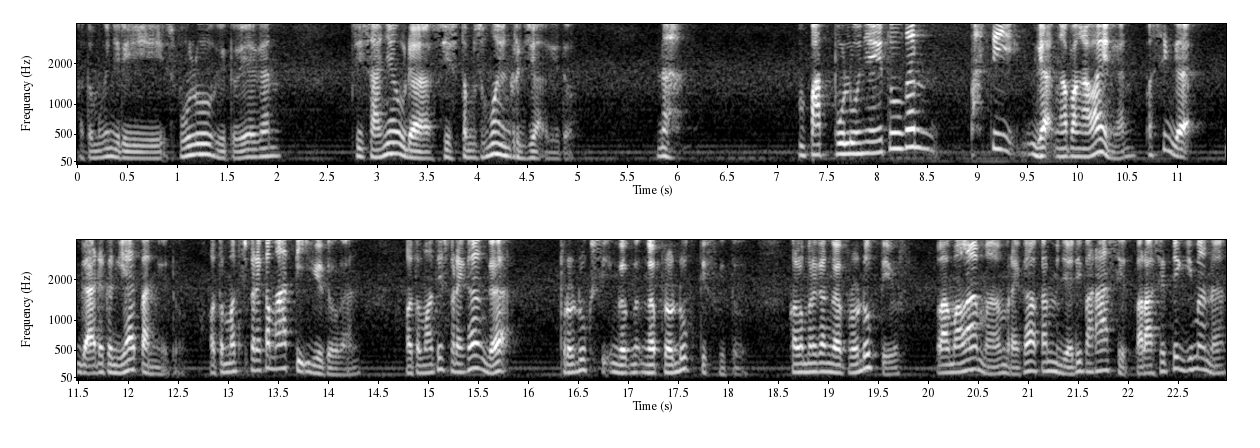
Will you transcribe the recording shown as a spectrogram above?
atau mungkin jadi 10 gitu ya kan? Sisanya udah sistem semua yang kerja gitu. Nah 40 nya itu kan pasti nggak ngapa-ngapain kan? Pasti nggak nggak ada kegiatan gitu. Otomatis mereka mati gitu kan? Otomatis mereka nggak produksi nggak nggak produktif gitu. Kalau mereka nggak produktif lama-lama mereka akan menjadi parasit. Parasitnya gimana?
